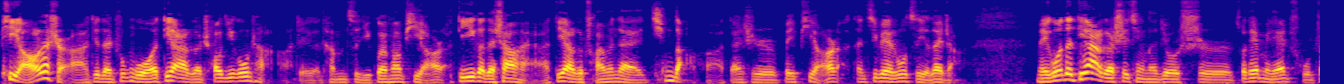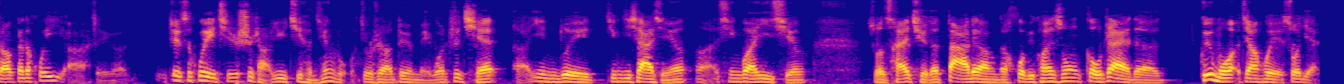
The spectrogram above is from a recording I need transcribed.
辟谣的事儿啊，就在中国第二个超级工厂啊，这个他们自己官方辟谣了，第一个在上海啊，第二个传闻在青岛啊，但是被辟谣了。但即便如此，也在涨。美国的第二个事情呢，就是昨天美联储召开的会议啊，这个。这次会议其实市场预期很清楚，就是要对美国之前啊应对经济下行啊新冠疫情所采取的大量的货币宽松购债的规模将会缩减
